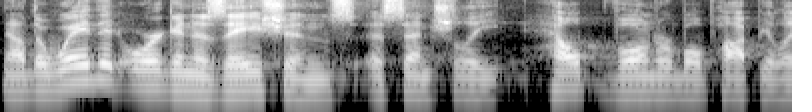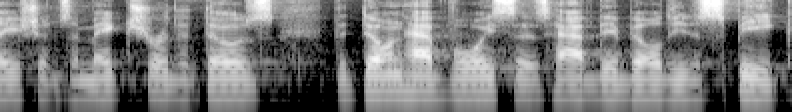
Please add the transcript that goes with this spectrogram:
Now, the way that organizations essentially help vulnerable populations and make sure that those that don't have voices have the ability to speak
